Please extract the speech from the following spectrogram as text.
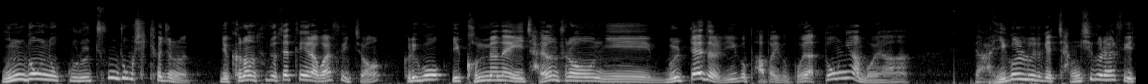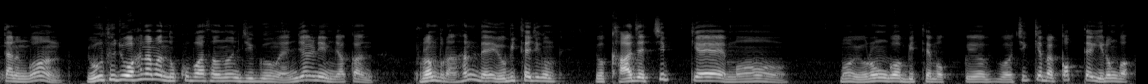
운동 욕구를 충족시켜주는 이제 그런 수조 세팅이라고 할 수 있죠. 그리고 이 겉면에 이 자연스러운 이 물때들 이거 봐봐 이거 뭐야? 똥이야 뭐야? 야 이걸로 이렇게 장식을 할 수 있다는 건 요 수조 하나만 놓고 봐서는 지금 엔젤님 약간 불안불안한데? 요 밑에 지금 이거 가재 집게 뭐, 뭐, 요런 거 밑에 뭐, 이거 뭐, 집게발 껍데기 이런 거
